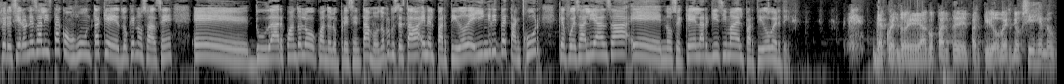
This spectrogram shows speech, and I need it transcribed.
pero hicieron esa lista conjunta que es lo que nos hace eh, dudar cuando lo cuando lo presentamos, ¿no? Porque usted estaba en el partido de Ingrid Betancourt, que fue esa alianza, eh, no sé qué, larguísima del Partido Verde. De acuerdo, eh, hago parte del Partido Verde Oxígeno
